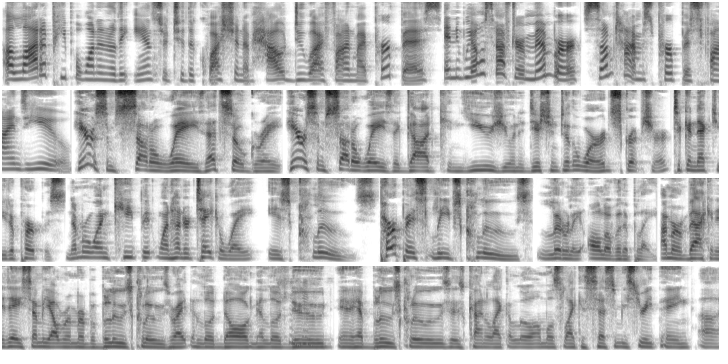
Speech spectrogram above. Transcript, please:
A lot of people want to know the answer to the question of how do I find my purpose? And we also have to remember sometimes purpose finds you. Here are some subtle ways. That's so great. Here are some subtle ways that God can use you in addition to the word, scripture, to connect you to purpose. Number one, keep it 100 takeaway is clues. Purpose leaves clues literally all over the place. I remember back in the day, some of y'all remember Blues Clues, right? The little dog, that little dude, and they have Blues Clues. It's kind of like a little, almost like a Sesame Street thing. Uh,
